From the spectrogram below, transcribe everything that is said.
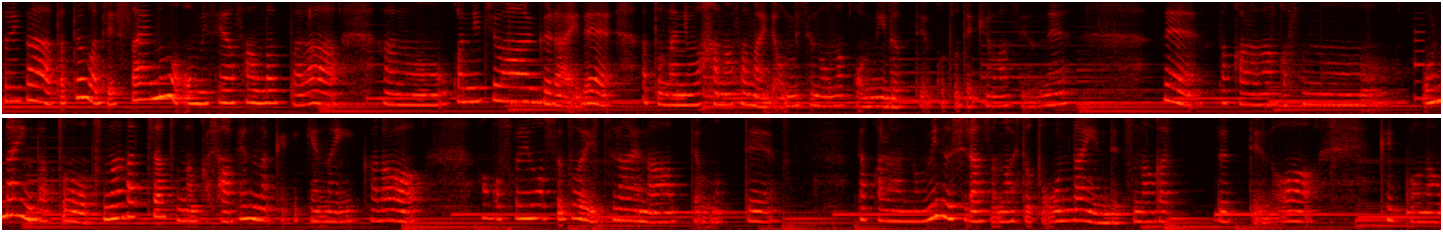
それが例えば実際のお店屋さんだったら「あのこんにちは」ぐらいであと何も話さないでお店の中を見るっていうことできますよね。でだからなんかそのオンラインだとつながっちゃうとなんか喋んなきゃいけないからなんかそれがすごい辛いなって思って。だからあの見ず知らずの人とオンラインでつながるっていうのは結構なんか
